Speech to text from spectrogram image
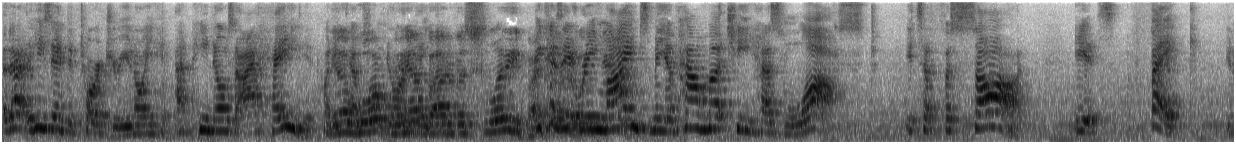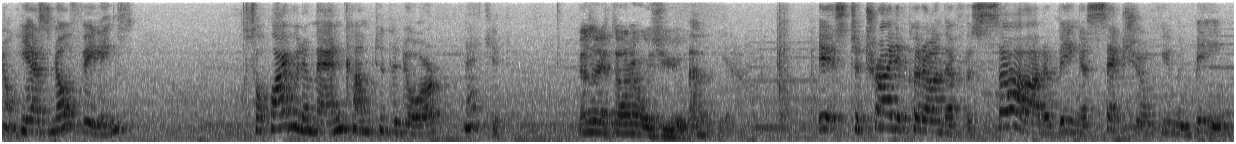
That he's into torture, you know. He, he knows I hate it when he You comes to the woke door me up naked. out of a sleep. I because it was you. reminds me of how much he has lost. It's a facade. It's fake. You know, he has no feelings. So why would a man come to the door naked? Because I thought it was you. Oh yeah. It's to try to put on the facade of being a sexual human being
